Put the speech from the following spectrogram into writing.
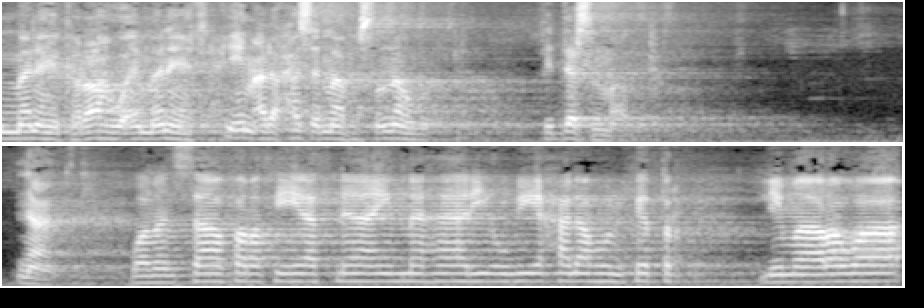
إما نهي كراهة وإما نهي تحريم على حسب ما فصلناه في الدرس الماضي. نعم. ومن سافر في أثناء النهار أبيح له الفطر لما روى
